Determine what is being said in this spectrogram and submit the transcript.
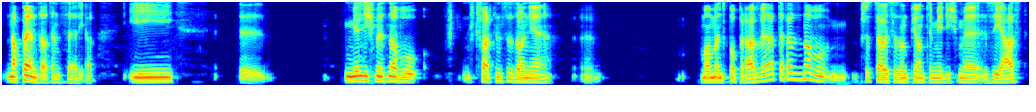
napędza ten serial. I y, mieliśmy znowu w, w czwartym sezonie y, moment poprawy, a teraz znowu przez cały sezon piąty mieliśmy zjazd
